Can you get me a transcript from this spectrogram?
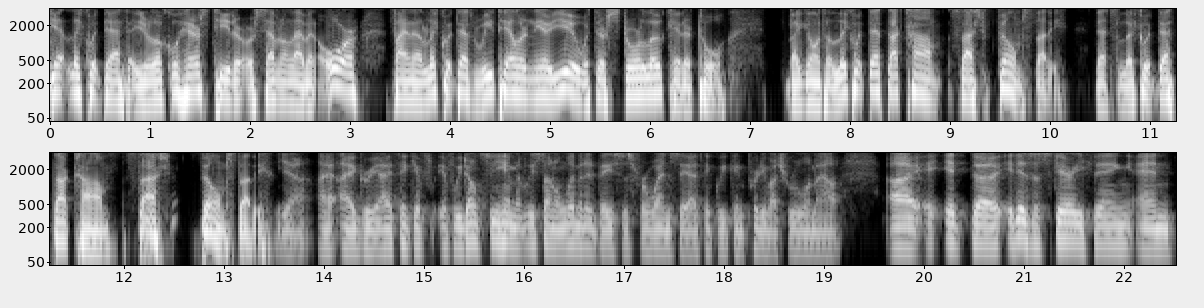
get Liquid Death at your local Harris Teeter or 7-Eleven, or find a Liquid Death retailer near you with their store locator tool by going to liquiddeath.com slash film study. That's liquiddeath.com slash film study. Yeah, I, I, agree. I think if if we don't see him at least on a limited basis for Wednesday, I think we can pretty much rule him out. Uh, it uh, it is a scary thing, and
